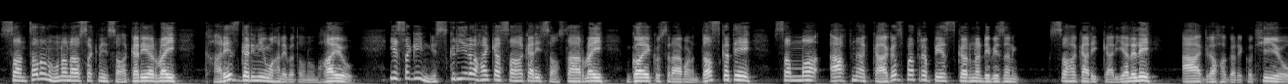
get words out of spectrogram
सञ्चालन हुन नसक्ने सहकारीहरूलाई खारेज गरिने उहाँले बताउनुभयो। यसअघि निष्क्रिय रहेका सहकारी संस्थाहरूलाई गएको श्रावण दस गतेसम्म आफ्ना कागज पत्र पेश गर्न डिभिजन सहकारी कार्यालयले आग्रह गरेको थियो।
